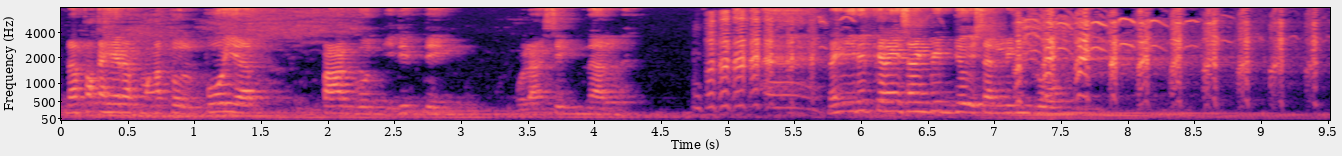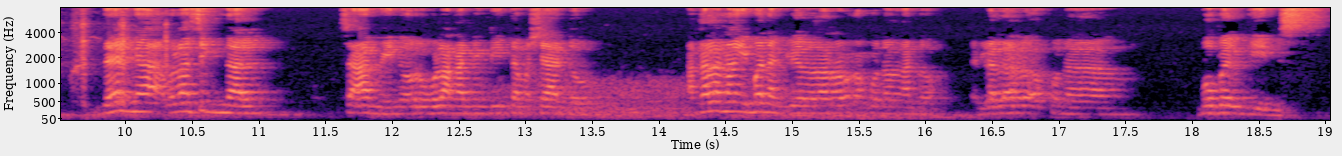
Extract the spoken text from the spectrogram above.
Napakahirap mga tol. Puyat, pagod, editing, walang signal. Nag-edit ka ng isang video, isang linggo. Dahil nga, walang signal sa amin or wala kaming data masyado. Akala ng iba naglalaro ako ng ano, naglalaro ako ng mobile games.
